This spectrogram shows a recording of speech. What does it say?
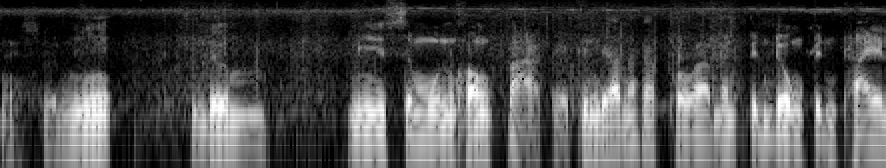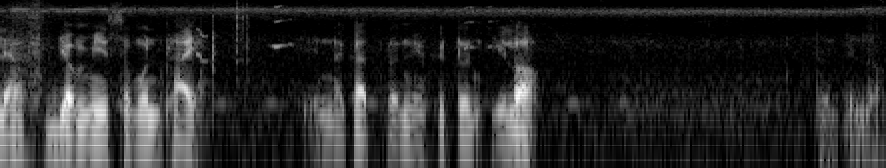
นส่วนนี้เริ่มมีสมุนของป่าเกิดขึ้นแล้วนะครับ เพราะว่ามันเป็นดงเป็นไพรแล้วย่อมมีสมุนไพรเห็นนะครับต้นนี้คือต้นอีลอก ต้นอีลอก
